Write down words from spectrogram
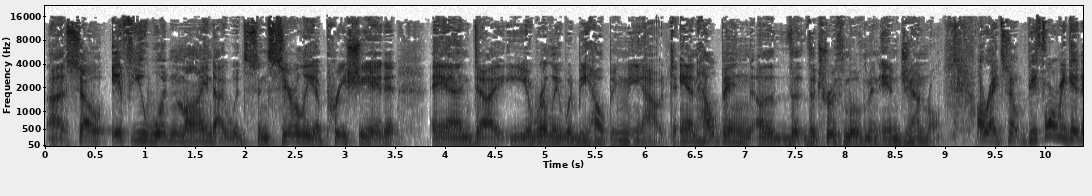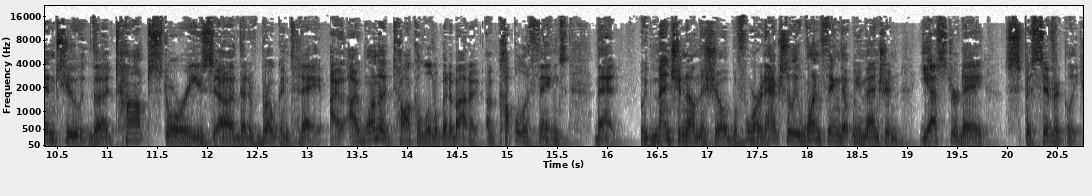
Uh, so if you wouldn't mind, I would sincerely appreciate it, and uh, you really would be helping me out and helping uh, the the truth movement in general. All right, so before we get into the top stories uh, that have broken today, I, I want to talk a little bit about a, a couple of things that we've mentioned on the show before, and actually one thing that we mentioned yesterday specifically,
